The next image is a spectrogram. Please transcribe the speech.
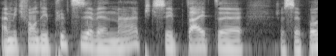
mais qui font des plus petits événements, puis que c'est peut-être, je sais pas,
